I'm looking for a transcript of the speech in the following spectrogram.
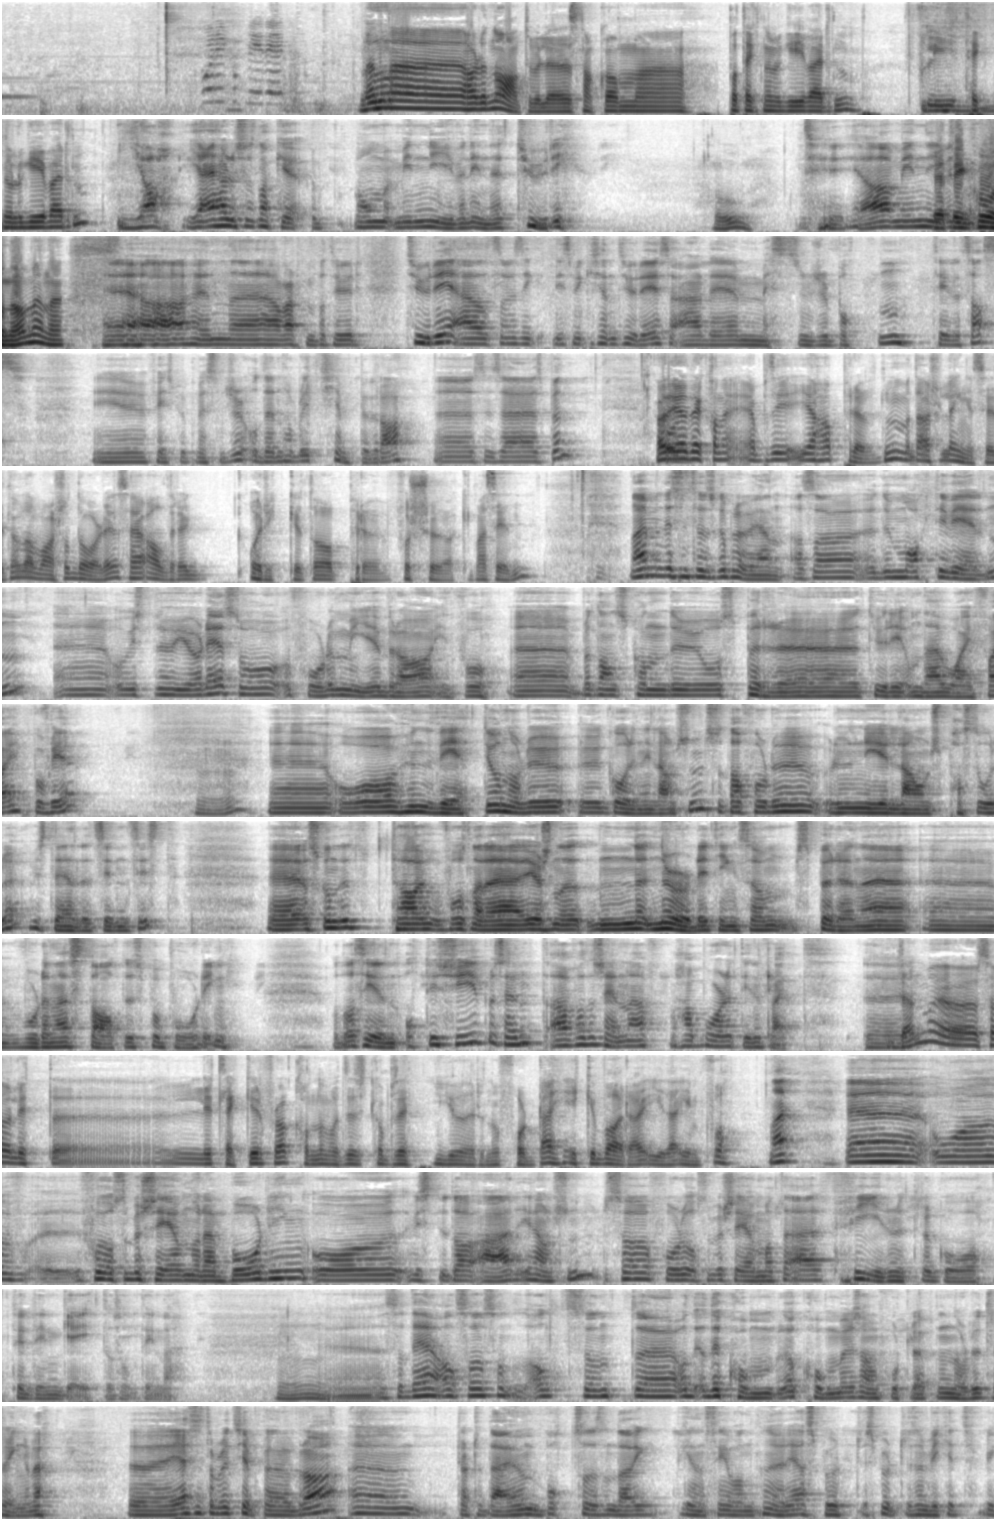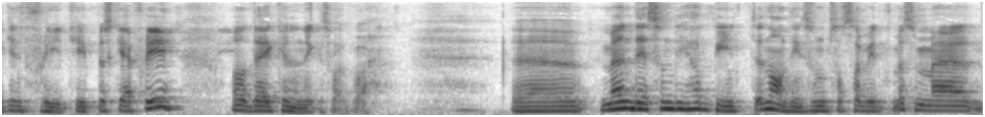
Men uh, har du noe annet du ville snakke om uh, på teknologiverden? Flyteknologiverden? Ja, jeg har lyst til å snakke om min nye venninne Turi. Oh. Ja, min nye Vet din kone om henne? Ja, hun uh, har vært med på tur. Turi er altså, hvis ikke, De som ikke kjenner Turi, så er det Messenger-botten til SAS. I Facebook Messenger, Og den har blitt kjempebra, uh, syns jeg, Espen. Ja, ja, det kan jeg, jeg, jeg har prøvd den, men det er så lenge siden, og det var så dårlig, så jeg har aldri orket å prøve, forsøke meg siden. Nei, men det syns jeg du skal prøve igjen. Altså, Du må aktivere den, eh, og hvis du gjør det, så får du mye bra info. Eh, Blant annet så kan du jo spørre Turi om det er wifi på flyet. Eh, Og hun vet jo når du eh, går inn i loungen, så da får du nye lounge-passordet, hvis det er endret siden sist. Eh, Og så kan du ta, få sånne, gjøre sånne nerdige nerdy ting som spørre henne uh, hvordan er status på boarding. Og da sier hun 87% av passasjerene har boardet din flight. Den var jo så litt, litt lekker, for da kan du faktisk kan si, gjøre noe for deg, ikke bare gi deg info. Nei. Eh, og får også beskjed om når det er boarding, og hvis du da er i loungen, så får du også beskjed om at det er fire minutter å gå til din gate og sånne ting. da. Eh, så det er altså sånt, alt sånt eh, Og det, det, kom, det kommer sånn fortløpende når du trenger det. Eh, jeg syns det har blitt kjempebra. Klart Det er jo en bot, så det er, sånn, er begrensninger i hva den kan gjøre. Jeg spurte, spurt, liksom, hvilket, hvilken flytype skal jeg fly, og det kunne hun ikke svare på. Eh, Men det som de har begynt en annen ting som SAS har begynt med, som er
